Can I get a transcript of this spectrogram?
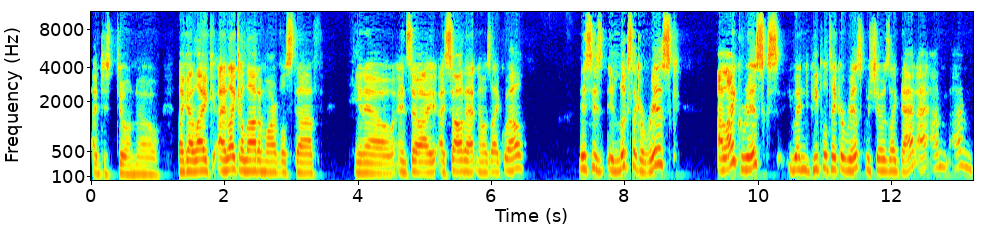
I just don't know. Like I like I like a lot of Marvel stuff, you know, and so I I saw that and I was like, well, this is it looks like a risk. I like risks when people take a risk with shows like that. I, I'm I'm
